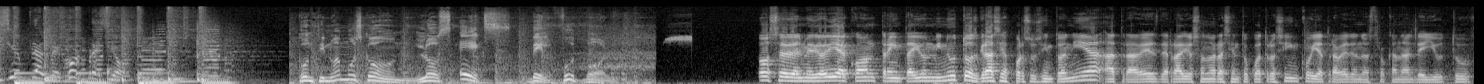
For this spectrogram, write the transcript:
siempre al mejor precio. Continuamos con los ex del fútbol. 12 del mediodía con 31 minutos. Gracias por su sintonía a través de Radio Sonora 1045 y a través de nuestro canal de YouTube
